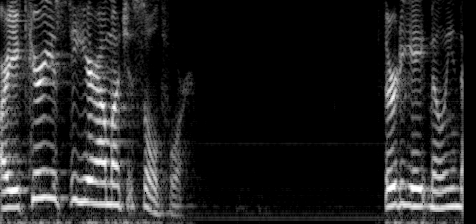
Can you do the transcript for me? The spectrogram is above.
Are you curious to hear how much it sold for? $38 million.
